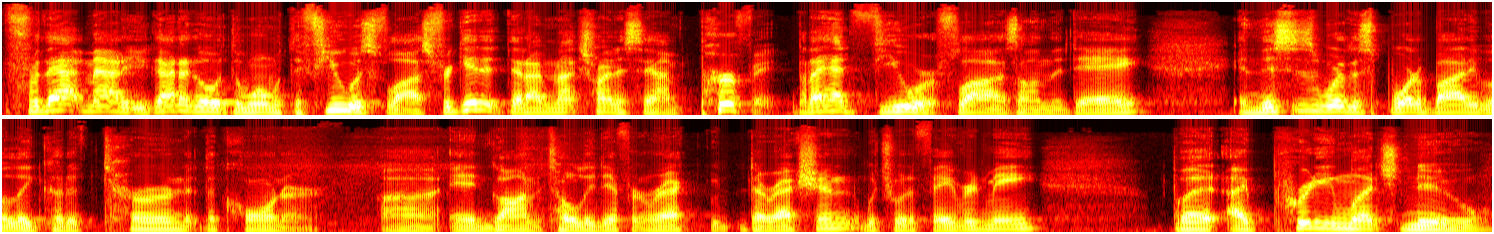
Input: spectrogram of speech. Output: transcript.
for that matter, you got to go with the one with the fewest flaws. Forget it that I'm not trying to say I'm perfect, but I had fewer flaws on the day. And this is where the sport of bodybuilding could have turned the corner uh, and gone a totally different rec- direction, which would have favored me. But I pretty much knew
